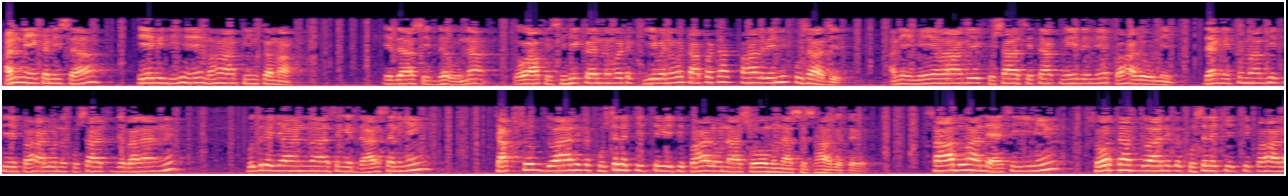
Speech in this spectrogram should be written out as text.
අන්න ඒක නිසා ඒ විදිහේ මහා පින්කමක් එදා සිද්ධ වුණා. ඒවා අපි සිහි කරනකොට කියවනකොට අපටත් පහළ වෙන්නේ කුසාසිත. අනේ මේ වාගේ කුසාසිතක් නේද මේ පහළ වුණේ. දැන් එතුමාගේ හිතේ පහළ වුණ කුසාසිත බලන්න බුදුරජාන් වහන්සේගේ දර්ශනයෙන් චක්සුද්්වාරික කුසල චිත්ත වීති පහළ වුණා සෝමනස්ස සහගතව. සාදුහඳ ඇසීමෙන් සෝතද්්වාරික කුසල චිත්ත පහළ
